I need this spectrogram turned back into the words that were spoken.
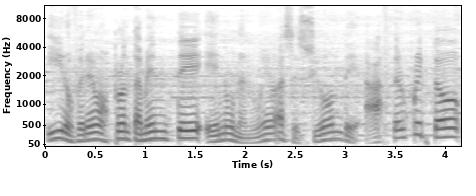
y nos veremos prontamente en una nueva sesión de After Crypto.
